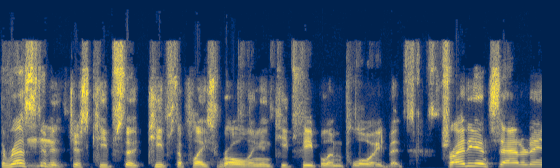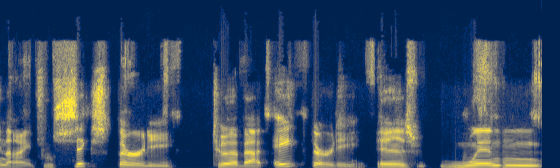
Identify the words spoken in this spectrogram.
The rest mm-hmm. of it just keeps the keeps the place rolling and keeps people employed. But Friday and Saturday night from six thirty to about eight thirty is when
